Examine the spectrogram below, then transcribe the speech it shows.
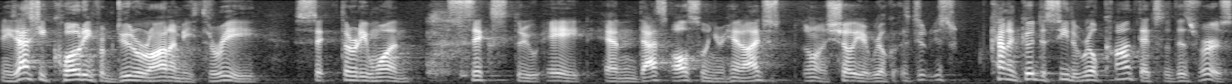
And he's actually quoting from Deuteronomy 3, 31, 6 through 8. And that's also in your hand. I just want to show you real quick. It's kind of good to see the real context of this verse.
